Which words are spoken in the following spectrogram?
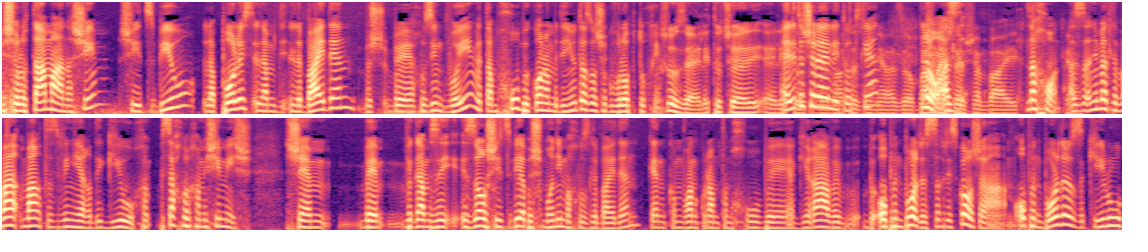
ושל אותם האנשים שהצביעו לפוליס, למד- לביידן בש- באחוזים גבוהים, ותמכו בכל המדיניות הזו של גבולות פתוחים. שוב, זה האליטות של האליטות של האליטות, כן. זה לא, אובמה, אז- יש להם שם בית. נכון, כן. אז אני אומרת, למרטס ויניארד הגיעו ח- בסך הכל 50 איש, שהם, ב, וגם זה אזור שהצביע ב-80% לביידן, כן, כמובן כולם תמכו בהגירה וב-open borders, צריך לזכור שה-open borders זה כאילו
